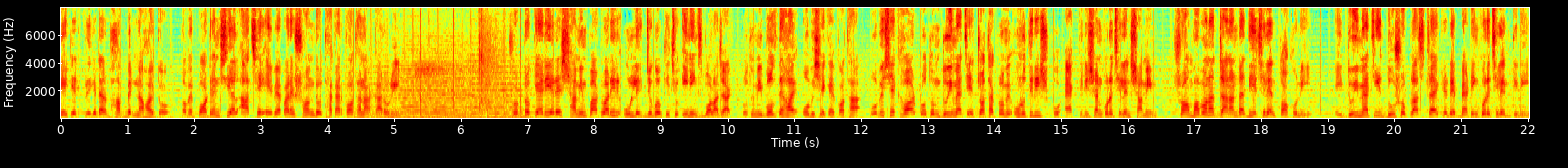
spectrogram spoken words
রেটেড ক্রিকেটার ভাববেন না হয়তো। তবে পটেনশিয়াল আছে এ ব্যাপারে সন্দেহ থাকার কথা না কারোরই। ছোট্ট ক্যারিয়ারে শামীম পাটোয়ারির উল্লেখযোগ্য কিছু ইনিংস বলা যাক। প্রথমেই বলতে হয় অভিষেকের কথা। অভিষেক হওয়ার প্রথম দুই ম্যাচে যথাক্রমে উনতিরিশ ও একত্রিশ রান করেছিলেন শামীম। সম্ভাবনা জানানটা দিয়েছিলেন তখনই। এই দুই ম্যাচই দুশো প্লাস স্ট্রাইক রেটে ব্যাটিং করেছিলেন তিনি।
